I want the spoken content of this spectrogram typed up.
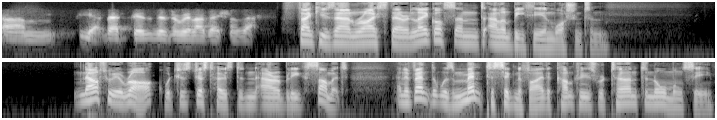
Um, yeah, that there's, there's a realization of that. Thank you, Xan Rice, there in Lagos, and Alan Beattie in Washington. Now to Iraq, which has just hosted an Arab League summit an event that was meant to signify the country's return to normalcy.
